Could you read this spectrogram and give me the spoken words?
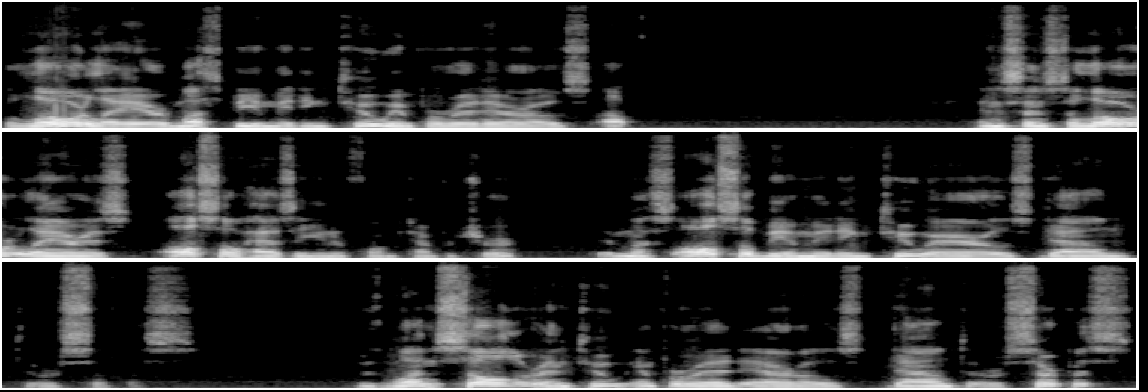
the lower layer must be emitting two infrared arrows up. And since the lower layer is, also has a uniform temperature, it must also be emitting two arrows down to Earth's surface. With one solar and two infrared arrows down to Earth's surface,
